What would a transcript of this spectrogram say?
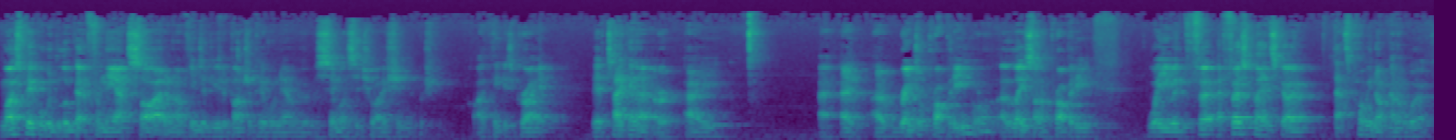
most people would look at it from the outside. And I've interviewed a bunch of people now who have a similar situation, which I think is great. They've taken a, a, a, a rental property or a lease on a property where you would fir- at first glance go, that's probably not going to work.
